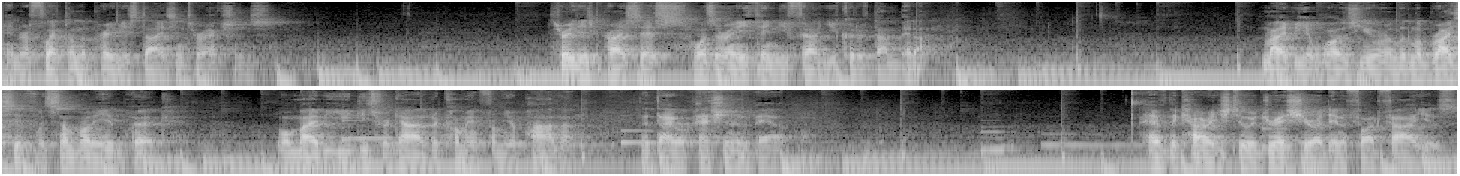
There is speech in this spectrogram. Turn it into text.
and reflect on the previous day's interactions. Through this process, was there anything you felt you could have done better? Maybe it was you were a little abrasive with somebody at work, or maybe you disregarded a comment from your partner that they were passionate about have the courage to address your identified failures,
